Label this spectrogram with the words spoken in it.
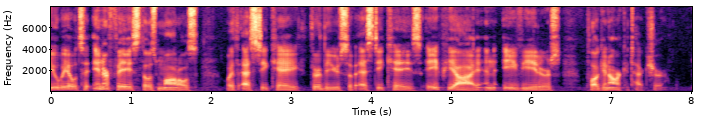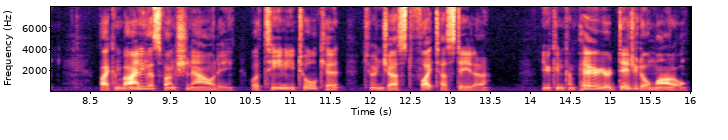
you'll be able to interface those models with STK through the use of STK's API and Aviator's plugin architecture. By combining this functionality with T&E Toolkit to ingest flight test data, you can compare your digital model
